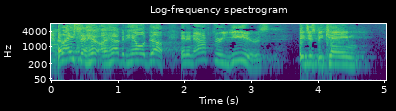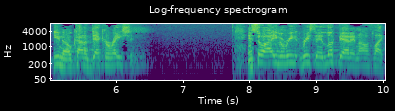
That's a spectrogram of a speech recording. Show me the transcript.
And I used to ha- I have it held up. And then after years, it just became, you know, kind of decoration. And so I even re- recently looked at it and I was like,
